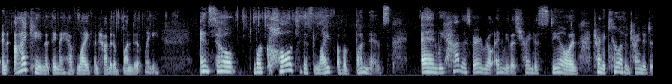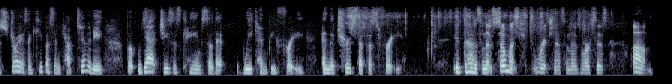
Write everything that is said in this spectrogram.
And I came that they may have life and have it abundantly. And so we're called to this life of abundance. And we have this very real enemy that's trying to steal and trying to kill us and trying to destroy us and keep us in captivity. But yet, Jesus came so that we can be free. And the truth sets us free. It does, and there's so much richness in those verses. Um,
